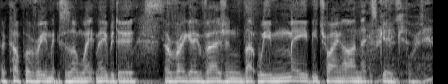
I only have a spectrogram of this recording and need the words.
A couple of remixes on Wait, maybe do a reggae version that we may be trying at our next gig. Spoil it.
